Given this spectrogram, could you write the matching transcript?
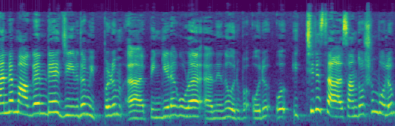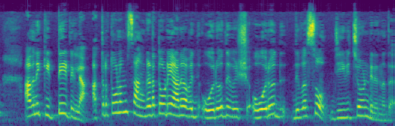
തന്റെ മകന്റെ ജീവിതം ഇപ്പോഴും പിങ്കിയുടെ കൂടെ നിന്ന് ഒരു ഒരു ഇച്ചിരി സന്തോഷം പോലും അവന് കിട്ടിയിട്ടില്ല. അത്രത്തോളം സങ്കടത്തോടെയാണ് അവൻ ഓരോ ദിവസ ഓരോ ദിവസവും ജീവിച്ചുകൊണ്ടിരുന്നത്.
